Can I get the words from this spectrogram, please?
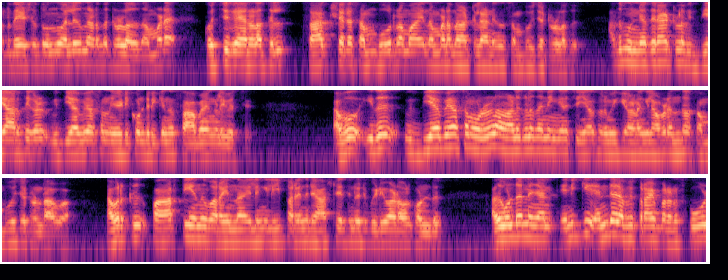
പ്രദേശത്തൊന്നും അല്ല ഇത് നടന്നിട്ടുള്ളത്. നമ്മുടെ കൊച്ചു കേരളത്തിൽ സാക്ഷര സമ്പൂർണമായി നമ്മുടെ നാട്ടിലാണ് ഇത് സംഭവിച്ചിട്ടുള്ളത്. അത് ഉന്നതരായിട്ടുള്ള വിദ്യാർത്ഥികൾ വിദ്യാഭ്യാസം നേടിക്കൊണ്ടിരിക്കുന്ന സ്ഥാപനങ്ങളിൽ വെച്ച്. അപ്പോൾ ഇത് വിദ്യാഭ്യാസമുള്ള ആളുകൾ തന്നെ ഇങ്ങനെ ചെയ്യാൻ ശ്രമിക്കുകയാണെങ്കിൽ അവിടെ എന്താ സംഭവിച്ചിട്ടുണ്ടാവുക? അവർക്ക് പാർട്ടി എന്ന് പറയുന്ന അല്ലെങ്കിൽ ഈ പറയുന്ന രാഷ്ട്രീയത്തിന്റെ ഒരു പിടിപാട് അവർക്കുണ്ട്. അതുകൊണ്ട് തന്നെ ഞാൻ എനിക്ക് എന്റെ ഒരു അഭിപ്രായം പറയണം. സ്കൂൾ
